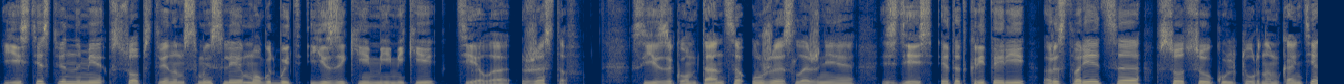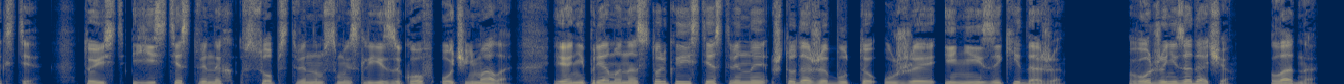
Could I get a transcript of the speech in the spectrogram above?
Естественными в собственном смысле могут быть языки мимики, тела, жестов. С языком танца уже сложнее. Здесь этот критерий растворяется в социокультурном контексте. То есть естественных в собственном смысле языков очень мало, и они прямо настолько естественны, что даже будто уже и не языки даже. Вот же незадача. Ладно,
